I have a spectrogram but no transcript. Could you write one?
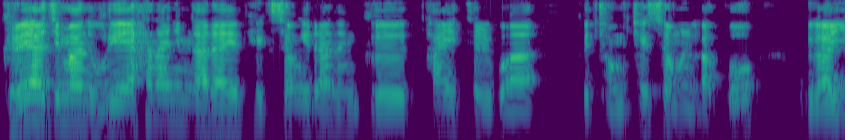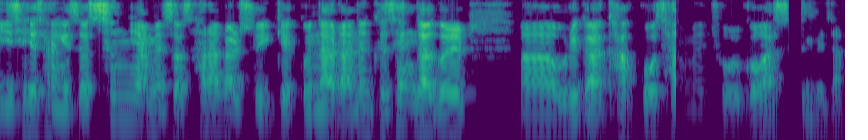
그래야지만 우리의 하나님 나라의 백성이라는 그 타이틀과 그 정체성을 갖고 우리가 이 세상에서 승리하면서 살아갈 수 있겠구나라는 그 생각을 어, 우리가 갖고 살면 좋을 것 같습니다.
